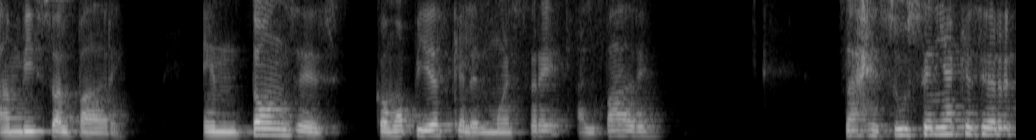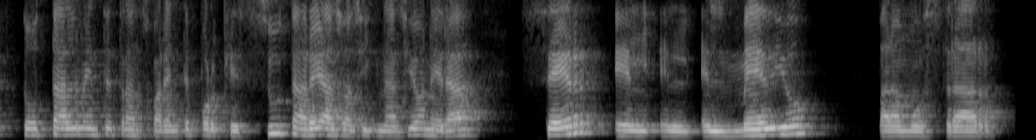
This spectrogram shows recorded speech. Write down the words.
han visto al Padre. Entonces, ¿cómo pides que les muestre al Padre? O sea, Jesús tenía que ser totalmente transparente porque su tarea, su asignación era ser el, el, el medio para mostrar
